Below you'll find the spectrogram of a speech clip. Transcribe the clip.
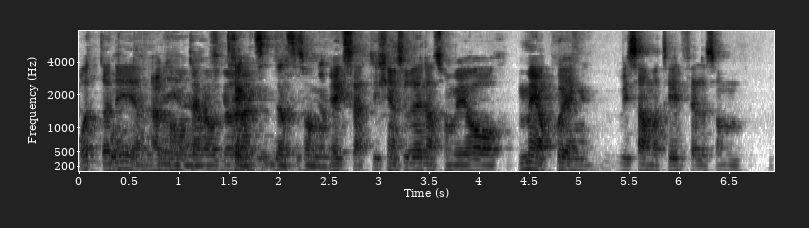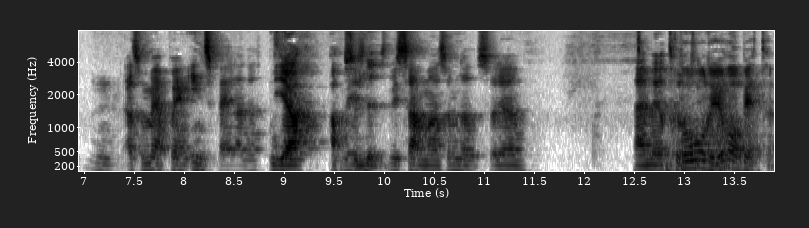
Åtta, nio? Jag kommer inte ihåg. Förträngt den säsongen. Exakt. Det känns ju redan som vi har mer poäng vid samma tillfälle som... Alltså mer poäng inspelade. Ja, Vid, absolut. vid samma som nu. Så det Nej, men jag tror borde ju vara bättre.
